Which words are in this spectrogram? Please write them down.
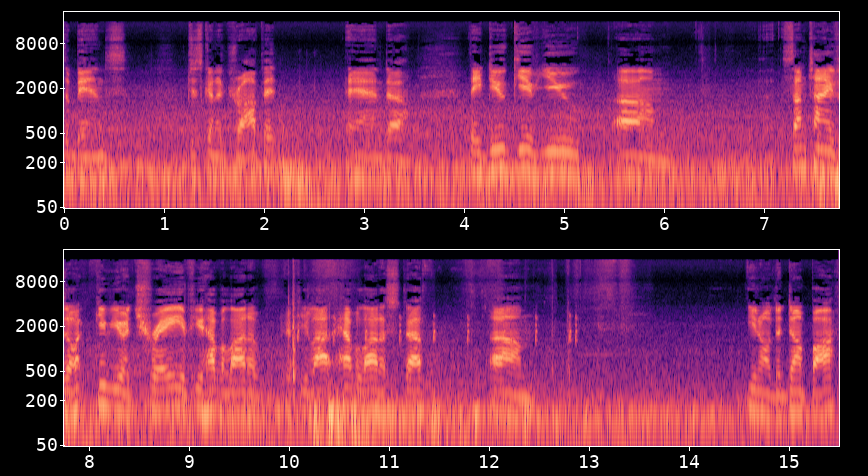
the bins. I'm just gonna drop it, and uh, they do give you. Um, sometimes they'll give you a tray if you have a lot of if you have a lot of stuff. Um, you know, to dump off,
